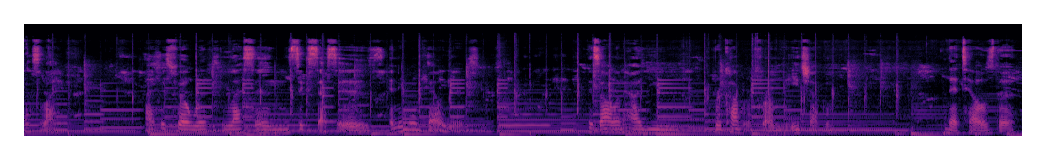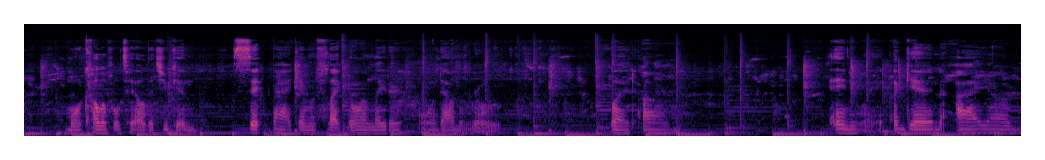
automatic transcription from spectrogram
That's life Life is filled with lessons, successes, and even failures. It's all in how you recover from each of them. That tells the more colorful tale that you can sit back and reflect on later on down the road. But um anyway, again, I um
